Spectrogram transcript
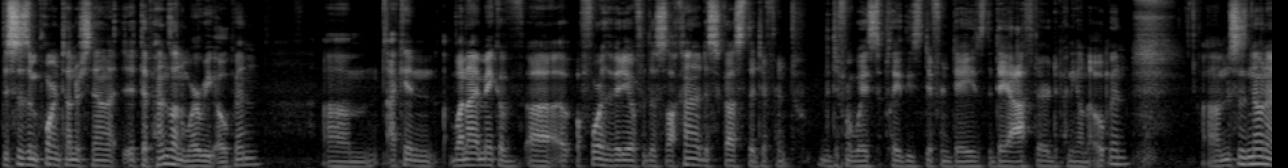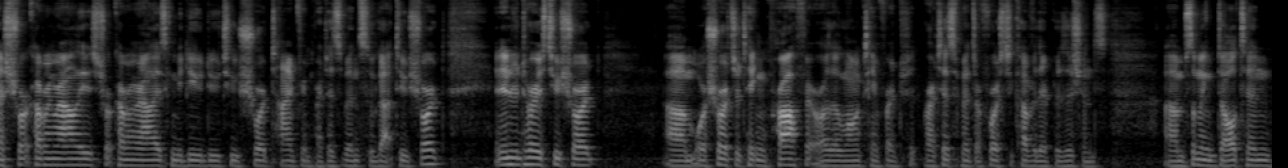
This is important to understand that it depends on where we open um, I can when I make a, uh, a fourth video for this, I'll kind of discuss the different the different ways to play these different days, the day after, depending on the open. Um, this is known as short covering rallies. Short covering rallies can be due due to short time frame participants who got too short. An inventory is too short, um, or shorts are taking profit, or the long time participants are forced to cover their positions. Um, something Dalton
